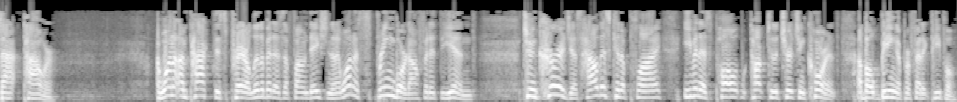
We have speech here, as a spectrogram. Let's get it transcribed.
that power. I want to unpack this prayer a little bit as a foundation, and I want to springboard off it at the end to encourage us how this can apply even as Paul talked to the church in Corinth about being a prophetic people.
